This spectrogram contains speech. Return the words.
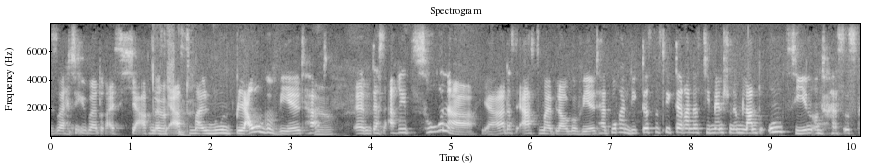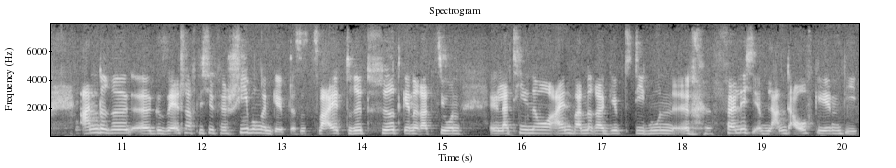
seit über 30 Jahren ja, das stimmt. erste Mal nun blau gewählt hat. Ja ähm, dass Arizona ja das erste Mal blau gewählt hat. Woran liegt das? Das liegt daran, dass die Menschen im Land umziehen und dass es andere äh, gesellschaftliche Verschiebungen gibt, dass es Zweit-, Dritt-, Viert-Generation äh, Latino-Einwanderer gibt, die nun äh, völlig im Land aufgehen, die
